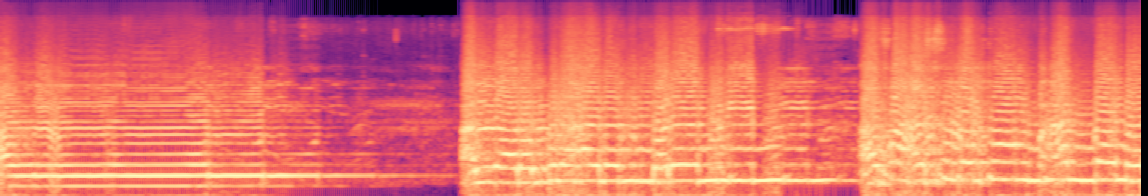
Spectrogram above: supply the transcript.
আল্লাহ রাব্বুল আলামিন বলেন আফাহাসিবতুম আন্নামা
